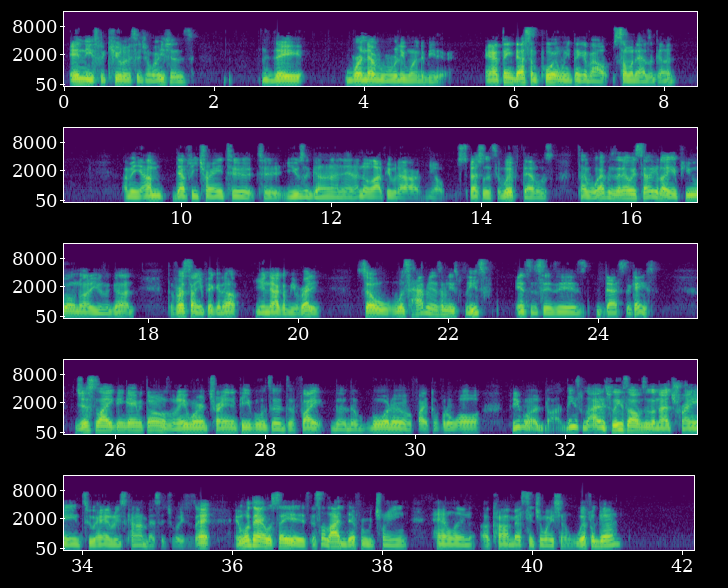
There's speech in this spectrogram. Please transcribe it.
in these peculiar situations, they were never really wanted to be there. And I think that's important when you think about someone that has a gun. I mean, I'm definitely trained to to use a gun, and I know a lot of people that are you know specialists with those type of weapons. And they always tell you like, if you don't know how to use a gun, the first time you pick it up, you're not gonna be ready. So what's happening in some of these police instances is that's the case. Just like in Game of Thrones, when they weren't training people to, to fight the, the border or fight for the wall, people are these lot these police officers are not trained to handle these combat situations. And and one thing I would say is it's a lot different between handling a combat situation with a gun,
